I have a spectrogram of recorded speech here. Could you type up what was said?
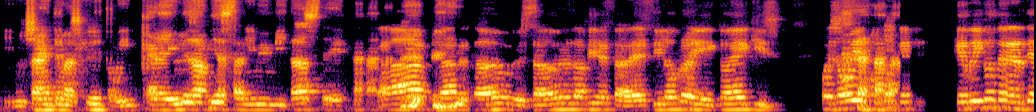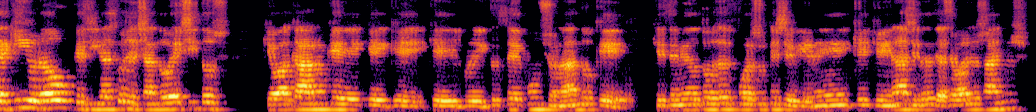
y, mucha gente me ha escrito, increíble esa fiesta, ni me invitaste. Ah, claro, está duro, está duro esa fiesta, de estilo Proyecto X. Pues obviamente, qué, qué, rico tenerte aquí, bro, que sigas cosechando éxitos, qué bacano que, que, que, que el proyecto esté funcionando, que, que esté viendo todo ese esfuerzo que se viene, que, que viene haciendo desde hace varios años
